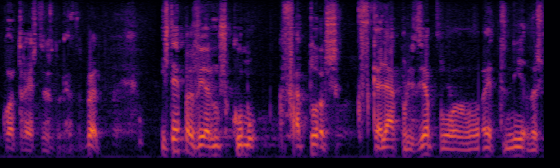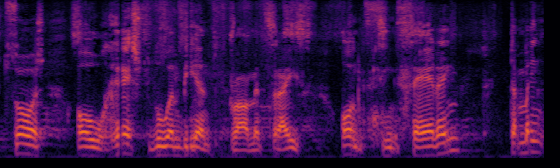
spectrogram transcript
contra estas doenças. Portanto, isto é para vermos como fatores que, se calhar, por exemplo, a etnia das pessoas ou o resto do ambiente, provavelmente será isso, onde se inserem, também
